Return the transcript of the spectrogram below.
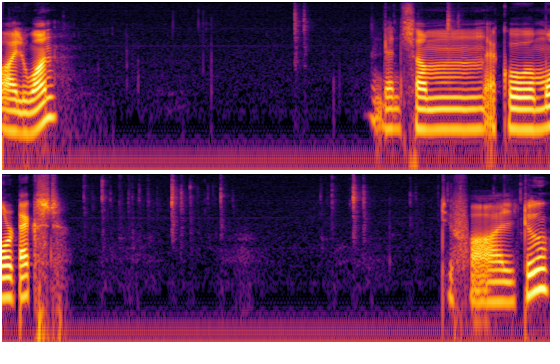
file 1 and then some echo more text. To file 2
